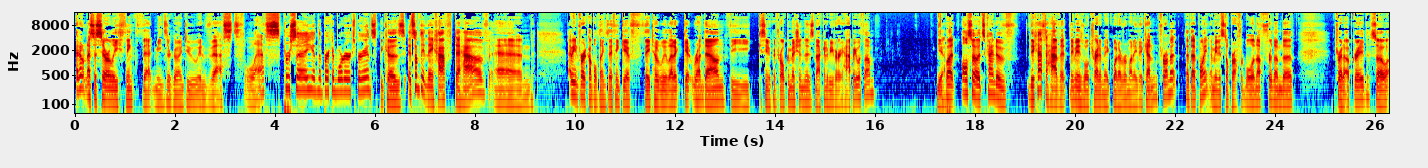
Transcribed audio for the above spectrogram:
I don't necessarily think that means they're going to invest less per se in the brick and mortar experience because it's something they have to have and I mean, for a couple things. I think if they totally let it get run down, the Casino Control Commission is not going to be very happy with them. Yeah. But also, it's kind of they have to have it. They may as well try to make whatever money they can from it at that point. I mean, it's still profitable enough for them to try to upgrade. So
